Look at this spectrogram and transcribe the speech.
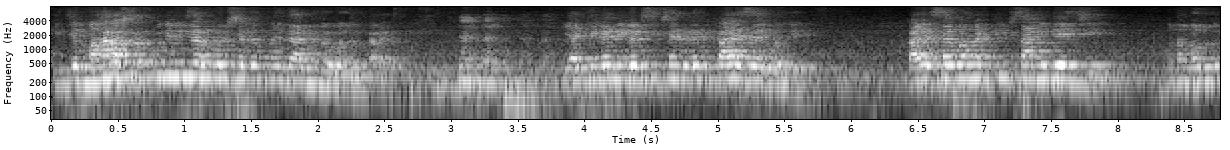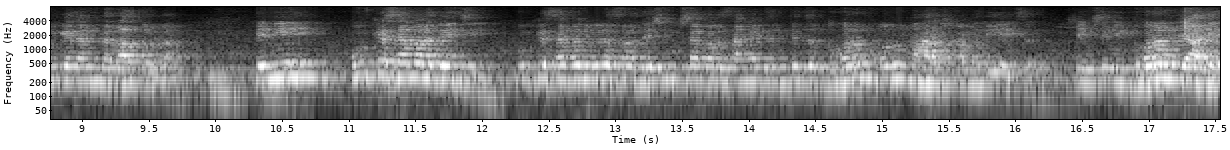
की जे महाराष्ट्रात कुणी विचार करू शकत नाही ते आम्ही दोघं जण करायचं. या ठिकाणी गट शिक्षण अधिकारी काळे साहेब होते. काळे साहेबांना टिप्स आम्ही द्यायची. पुन्हा बदलून गेल्यानंतर लातूरला. त्यांनी पुरके साहेबाला द्यायची. पुरके साहेबांनी विलासराव देशमुख साहेबाला सांगायचं आणि त्याचं धोरण म्हणून महाराष्ट्रामध्ये यायचं. शैक्षणिक धोरण जे आहे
